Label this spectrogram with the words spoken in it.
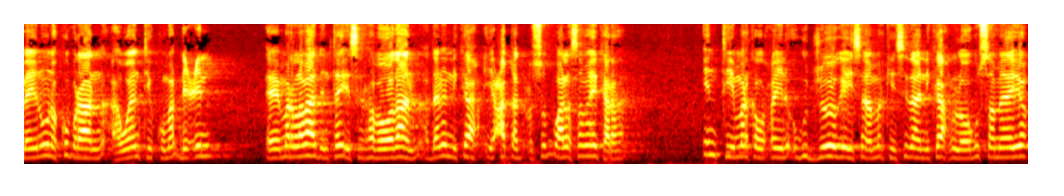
baynuuna kubraan haweentii kuma dhicin mar labaad intay israboodaan haddana nikaax iyo caqad cusub waa la samey karaa. Intii marka waxayna ugu joogaysaa markii sidaa nikaax loogu sameeyo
